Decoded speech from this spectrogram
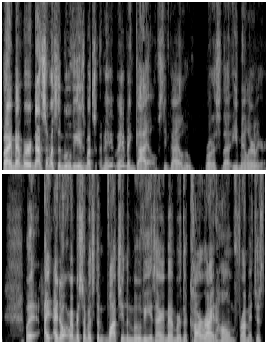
But I remember not so much the movie as much maybe it may have been Guile, Steve Guile, who wrote us that email earlier. But I, I don't remember so much the watching the movie as I remember the car ride home from it, just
